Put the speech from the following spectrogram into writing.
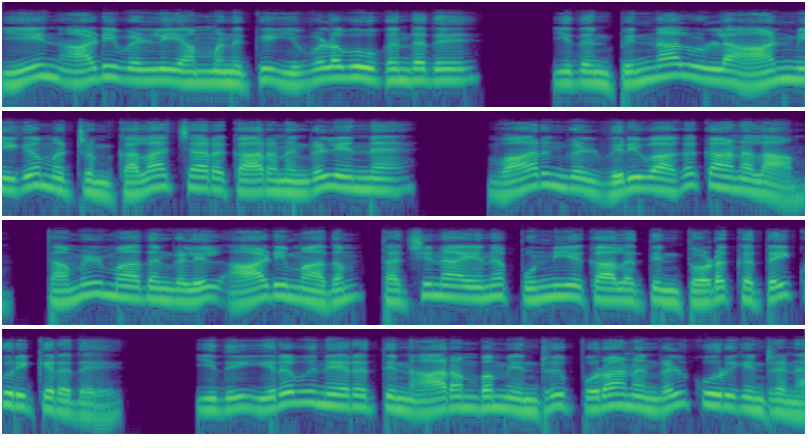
ஏன் ஆடி வெள்ளி அம்மனுக்கு இவ்வளவு உகந்தது. இதன் பின்னால் உள்ள ஆன்மீக மற்றும் கலாச்சார காரணங்கள் என்ன. வாருங்கள் விரிவாக காணலாம். தமிழ் மாதங்களில் ஆடி மாதம் தட்சிணாயன புண்ணிய காலத்தின் தொடக்கத்தை குறிக்கிறது. இது இரவு நேரத்தின் ஆரம்பம் என்று புராணங்கள் கூறுகின்றன.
